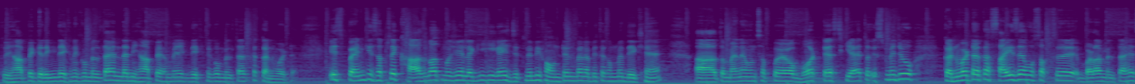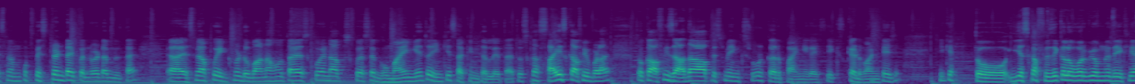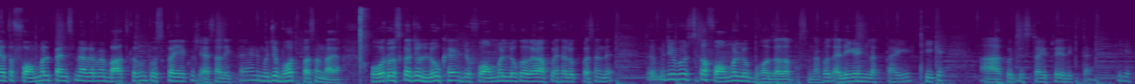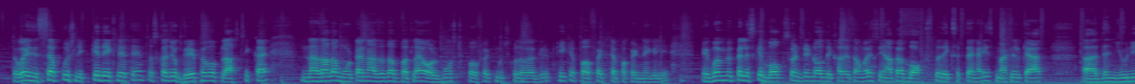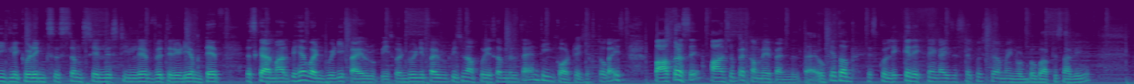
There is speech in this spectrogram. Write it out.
तो यहाँ पे रिंग देखने को मिलता है एंड देन यहाँ पे हमें एक देखने को मिलता है इसका कन्वर्टर इस पेन की सबसे खास बात मुझे लगी कि गई जितने भी फाउंटेन पेन अभी तक हमने देखे हैं आ, तो मैंने उन सबको बहुत टेस्ट किया है। तो इसमें जो कन्वर्टर का साइज़ है वो सबसे बड़ा मिलता है। इसमें हमको पिस्टन टाइप कन्वर्टर मिलता है। आ, इसमें आपको इंक में डुबाना होता है इसको एंड आप इसको ऐसे घुमाएँगे तो इंक ही सकिंग कर लेता है। तो इसका साइज़ काफ़ी बड़ा है तो काफ़ी ज़्यादा आप इसमें इंक स्टोर कर पाएँगे गाइस इसका एडवांटेज है ठीक है? तो ये इसका फ़िज़िकल ओवरव्यू हमने देख लिया। तो फॉर्मल पेन्स में अगर मैं बात करूँ तो उसका ये कुछ ऐसा दिखता है एंड मुझे बहुत पसंद आया। ओवरऑल उसका जो लुक है जो फॉर्मल लुक अगर आपको ऐसा लुक पसंद है तो मुझे वो उसका फॉर्मल लुक बहुत ज़्यादा पसंद है। बहुत एलिगेंट लगता है ये ठीक है? आ, कुछ इस टाइप से दिखता है ठीक है? तो गाइज़ इससे आप कुछ लिख के देख लेते हैं तो इसका जो ग्रिप है वो प्लास्टिक का है। ना ज़्यादा मोटा ना ज़्यादा पतला है ऑलमोस्ट परफेक्ट मुझको लगा ग्रिप ठीक है? परफेक्ट है पकड़ने के लिए। एक बार मैं पहले इसके बॉक्स कंटेंट और दिखा देता हूँ गाइस यहाँ पे आप बॉक्स पे देख सकते हैं guys metal cap then unique liquid ink system stainless steel lip with radium tape इसका एम आर पी है one twenty five rupees one twenty five rupees में आपको ये सब मिलता है, तीन कॉटेजेस तो गाइस पाकर से पाँच रुपये कम में पेन मिलता है ओके तो अब इसको लिख के देखते हैं गाइस इससे कुछ। तो हमारी नोटबुक वापस आ गई है।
